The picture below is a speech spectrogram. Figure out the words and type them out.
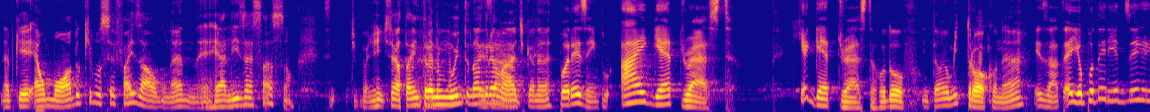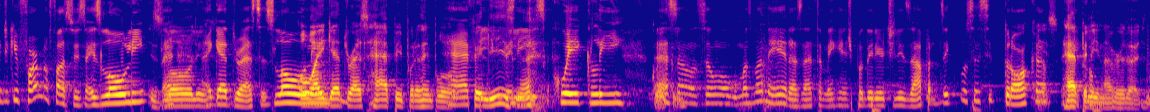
né? Porque é o modo que você faz algo, né? É, Realiza essa ação. Tipo, a gente já tá entrando muito na gramática, né? Por exemplo, I get dressed. Que é get dressed, Rodolfo? Então eu me troco, né? Exato. É, e eu poderia dizer de que forma eu faço isso. né? Slowly. né? Slowly. I get dressed slowly. Ou I get dressed happy, por exemplo, happy, feliz, feliz né? quickly. É, são, são algumas maneiras, né, também que a gente poderia utilizar para dizer que você se troca. Isso. é, Happily, como- na verdade, né?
